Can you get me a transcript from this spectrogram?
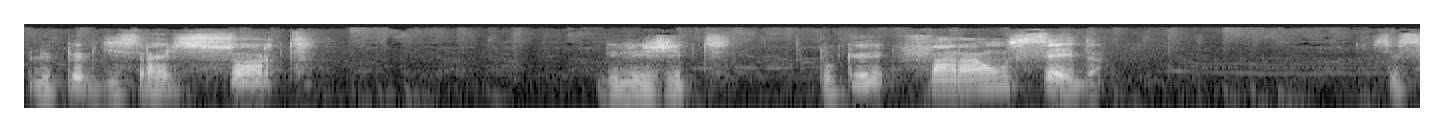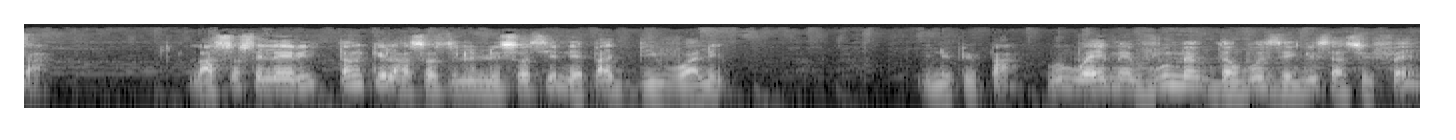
le peuple d'Israël sorte de l'Égypte. Pour que Pharaon cède. C'est ça. La sorcellerie, tant que la sorcellerie, le sorcier n'est pas dévoilé, il ne peut pas. Vous voyez, mais vous-même, dans vos églises, ça se fait.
